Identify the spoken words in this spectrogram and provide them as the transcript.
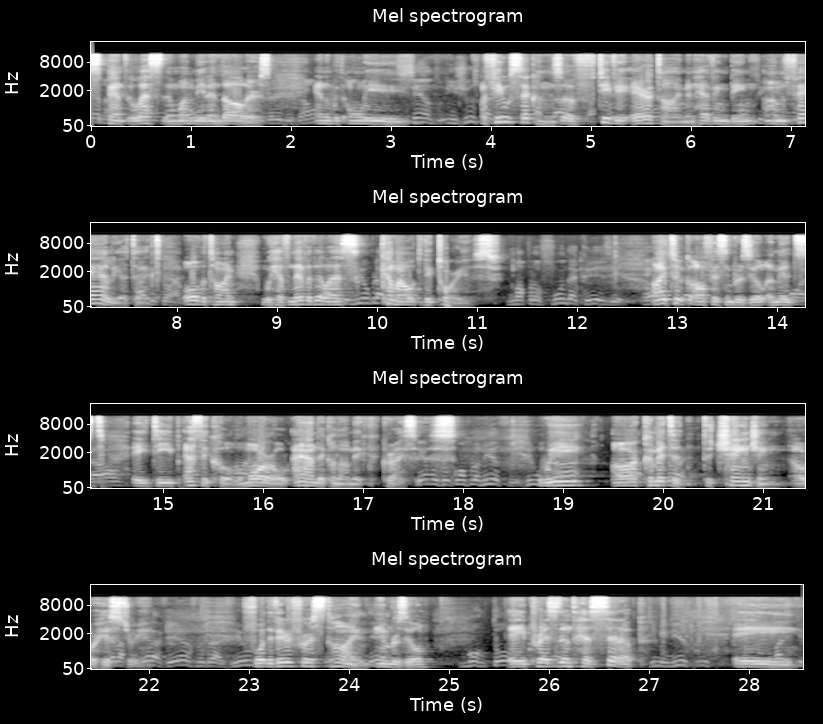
spent less than $1 million and with only a few seconds of TV airtime and having been unfairly attacked all the time, we have nevertheless come out victorious. I took office in Brazil amidst a deep ethical, moral and economic crisis. We are committed to changing our history. For the very first time in Brazil, a president has set up a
